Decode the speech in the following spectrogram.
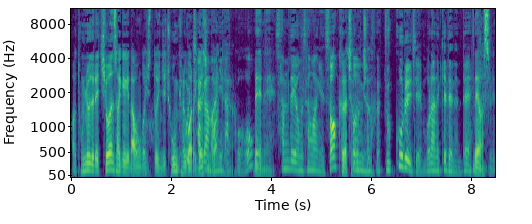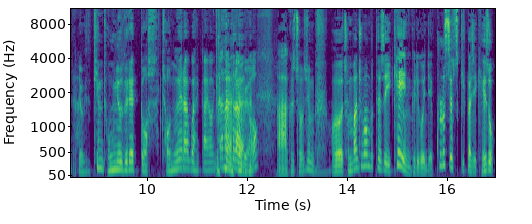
어, 동료들의 지원 사격이 나온 것이 또 이제 좋은 결과로 이어진 것 많이 같아요. 났고 네네. 3대 0 상황에서 그렇죠, 손흥민 그렇죠. 선수가 두 골을 이제 몰아넣게 되는데 네 맞습니다. 여기서 팀 동료들의 또 전우회라고 할까요? 짠하더라고요. 아 그렇죠. 지금 어, 전반 초반부터 해서 이 케인 그리고 이제 쿨루셉스키까지 계속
